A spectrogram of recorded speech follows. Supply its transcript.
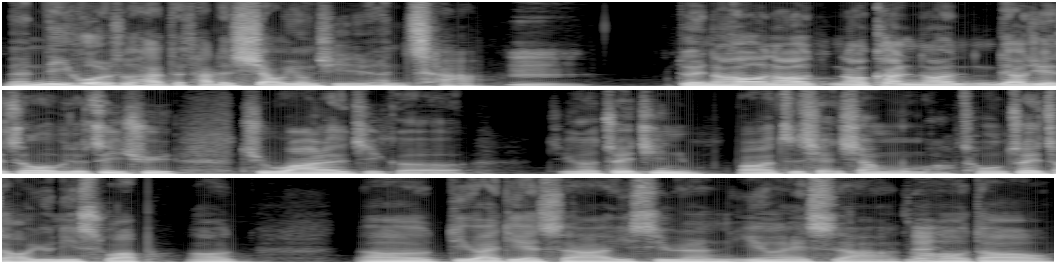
能力，或者说它的它的效用其实很差。嗯，对。然后，然后，然后看，然后了解之后，我就自己去去挖了几个几个最近包括之前项目嘛，从最早 Uniswap，然后然后 DYDS 啊，Ethereum ENS 啊，然后到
